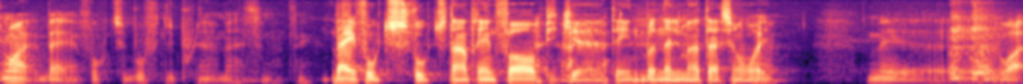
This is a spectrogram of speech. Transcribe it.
Ouais, ben, il faut que tu bouffes du poulet en masse. Ben, il faut que tu faut que tu t'entraînes fort puis que tu aies une bonne alimentation, ouais. Ouais. Mais, euh, ouais.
